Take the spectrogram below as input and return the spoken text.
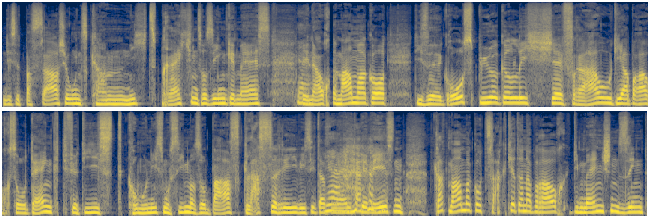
Diese Passage uns kann nichts brechen, so sinngemäß. Ja. Denn auch Marmagot, diese großbürgerliche Frau, die aber auch so denkt, für die ist Kommunismus immer so Basklasserie, wie sie das ja. nennt, gewesen. Gerade Marmagot sagt ja dann aber auch, die Menschen sind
